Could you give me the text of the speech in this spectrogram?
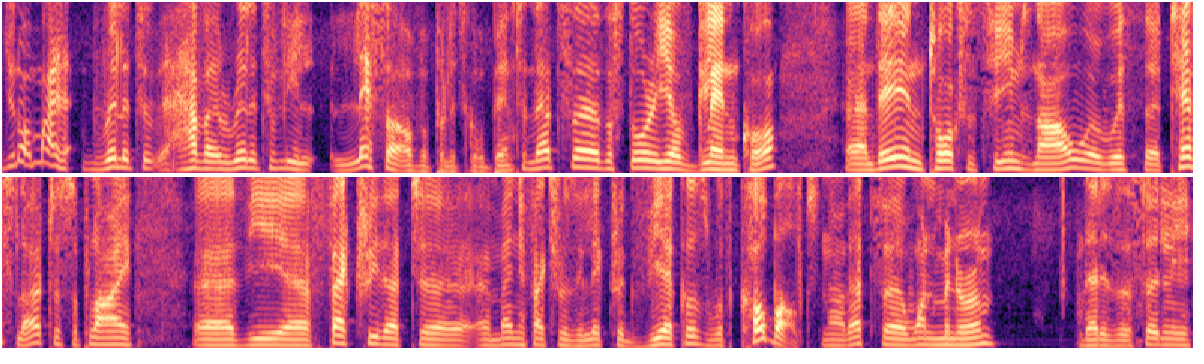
you know might relative have a relatively lesser of a political bent, and that's uh, the story of Glencore. And they're in talks, it seems now, uh, with uh, Tesla to supply the factory that manufactures electric vehicles with cobalt. Now, that's one mineral that is certainly.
